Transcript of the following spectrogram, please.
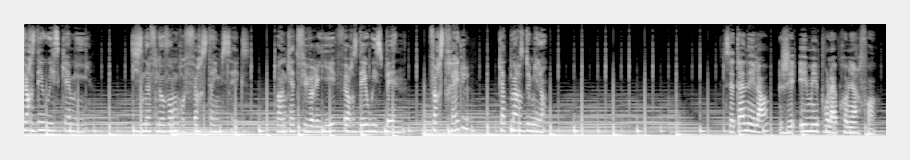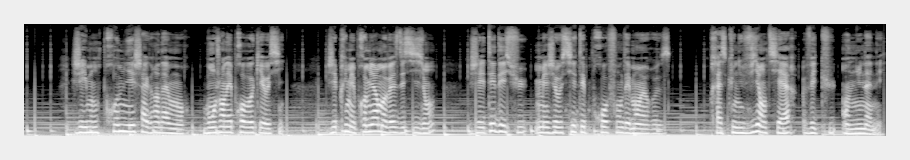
First Day with Camille. 19 novembre, First Time Sex. 24 février, First Day with Ben. First Règle, 4 mars 2001. Cette année-là, j'ai aimé pour la première fois. J'ai eu mon premier chagrin d'amour. Bon, j'en ai provoqué aussi. J'ai pris mes premières mauvaises décisions. J'ai été déçue, mais j'ai aussi été profondément heureuse. Presque une vie entière vécue en une année.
